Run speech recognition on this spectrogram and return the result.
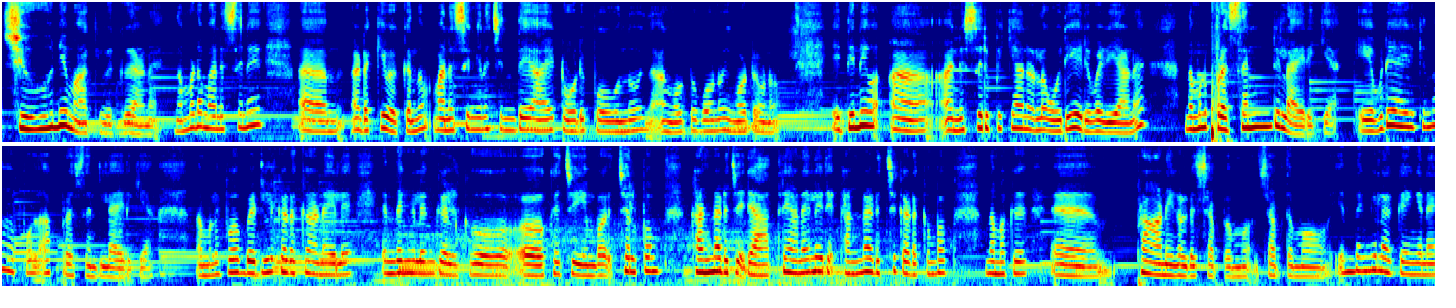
ശൂന്യമാക്കി വെക്കുകയാണ്. നമ്മുടെ മനസ്സിനെ അടക്കി വെക്കുന്നു. മനസ്സിങ്ങനെ ചിന്തയായിട്ട് ഓടിപ്പോകുന്നു. അങ്ങോട്ട് പോകണു ഇങ്ങോട്ട് പോകണു ഇതിന് അനുസരിപ്പിക്കാനുള്ള ഒരേ ഒരു വഴിയാണ് നമ്മൾ പ്രസന്റിലായിരിക്കുക. എവിടെയായിരിക്കുന്നു? അപ്പോൾ ആ പ്രസന്റിലായിരിക്കുക. നമ്മളിപ്പോൾ ബെഡിൽ കിടക്കുകയാണെങ്കിൽ എന്തെങ്കിലും കേൾക്കുകയോ ഒക്കെ ചെയ്യുമ്പോൾ ചിലപ്പം കണ്ണടച്ച് രാത്രിയാണെങ്കിൽ കണ്ണടച്ച് കിടക്കുമ്പം നമുക്ക് പ്രാണികളുടെ ശബ്ദമോ ശബ്ദമോ എന്തെങ്കിലുമൊക്കെ ഇങ്ങനെ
